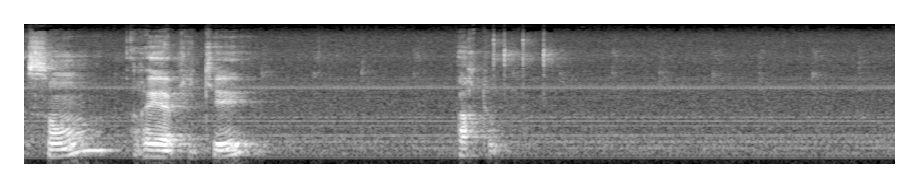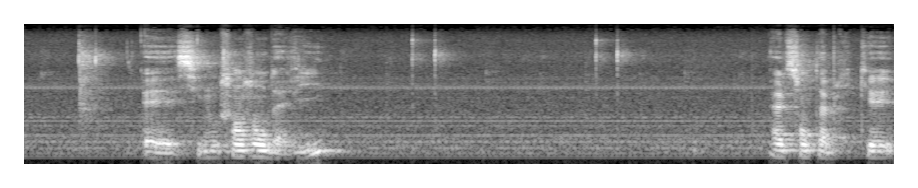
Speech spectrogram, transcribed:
sont réappliquées partout. Et si nous changeons d'avis, elles sont appliquées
